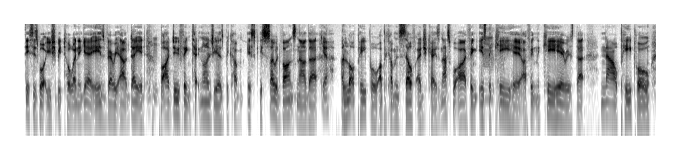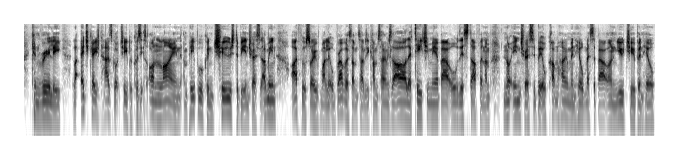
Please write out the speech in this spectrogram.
this is what you should be taught. And yeah, it is very outdated. Mm-hmm. But I do think technology has become is, is so advanced now that Yeah. a lot of people are becoming self-educated and that's what i think is the key here i think the key here is that now people can really like education has got cheaper because it's online and people can choose to be interested. I mean i feel sorry for my little brother sometimes. He comes home he's like oh they're teaching me about all this stuff and i'm not interested but he'll come home and he'll mess about on youtube and he'll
